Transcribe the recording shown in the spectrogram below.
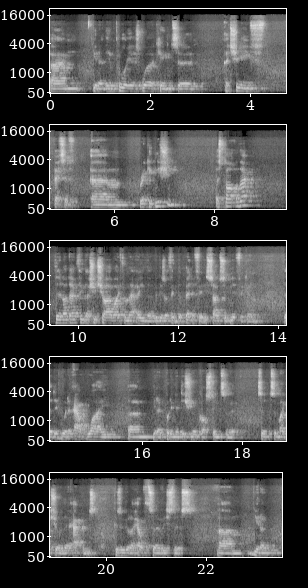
um, you know the employers working to achieve better um, recognition as part of that, then I don't think they should shy away from that either because I think the benefit is so significant that it would outweigh um, you know putting additional cost into it to, to make sure that it happens. Because we've got a health service that's um, you know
